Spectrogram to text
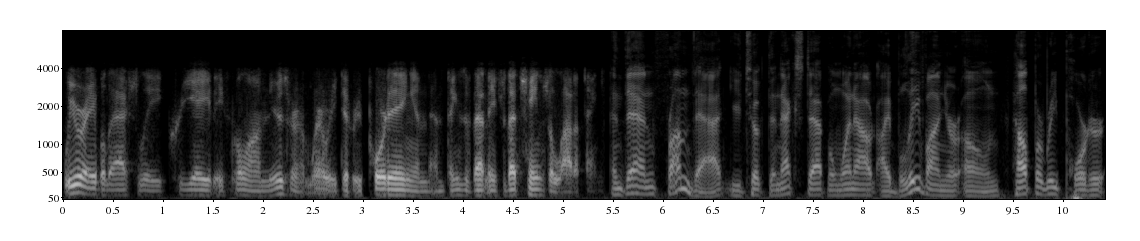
We were able to actually create a full on newsroom where we did reporting and, and things of that nature. That changed a lot of things. And then from that, you took the next step and went out, I believe, on your own, Help a Reporter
